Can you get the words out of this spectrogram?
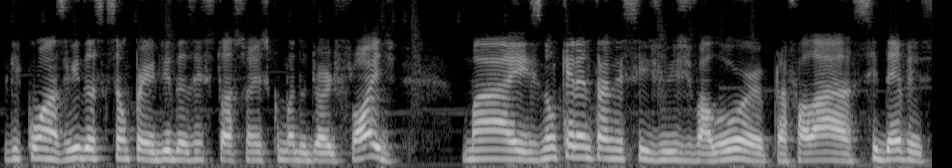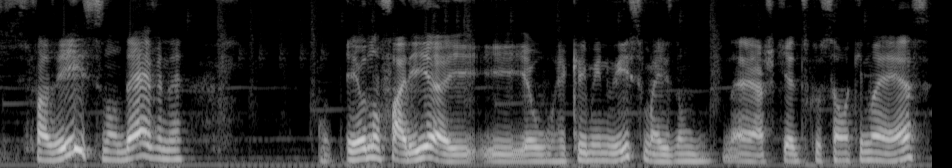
do que com as vidas que são perdidas em situações como a do George Floyd, mas não quero entrar nesse juiz de valor para falar se deve fazer isso, não deve, né? Eu não faria e, e eu recrimino isso, mas não, né, acho que a discussão aqui não é essa.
